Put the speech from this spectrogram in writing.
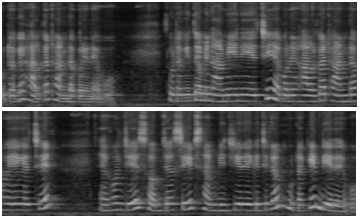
ওটাকে হালকা ঠান্ডা করে নেব। তো ওটা কিন্তু আমি নামিয়ে নিয়েছি, এখন হালকা ঠান্ডা হয়ে গেছে। এখন যে সবজা সিডস আমি ভিজিয়ে রেখেছিলাম, ওটাকে দিয়ে দেবো।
